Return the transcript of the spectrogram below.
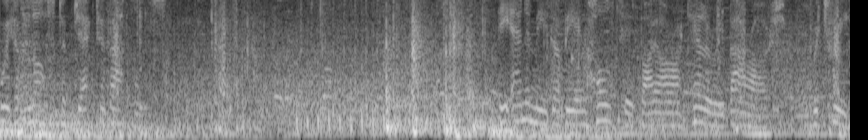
We have lost objective apples. The enemies are being halted by our artillery barrage. Retreat.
